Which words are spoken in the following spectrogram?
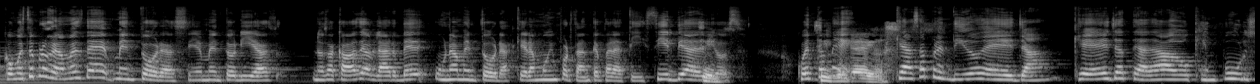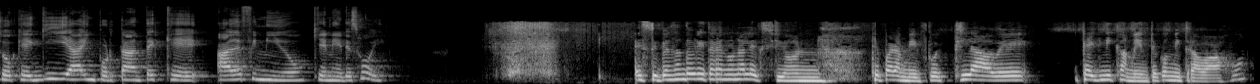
Como este programa es de mentoras y de mentorías, nos acabas de hablar de una mentora que era muy importante para ti, Silvia de Dios. Cuéntame, ¿qué has aprendido de ella ¿Qué ella te ha dado? ¿Qué impulso? ¿Qué guía importante que ha definido quién eres hoy? Estoy pensando ahorita en una lección que para mí fue clave técnicamente con mi trabajo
